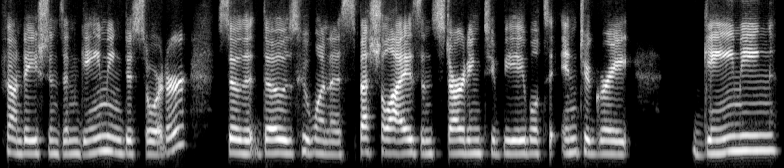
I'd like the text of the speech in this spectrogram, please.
foundations in gaming disorder so that those who want to specialize in starting to be able to integrate gaming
